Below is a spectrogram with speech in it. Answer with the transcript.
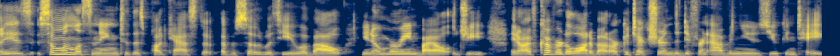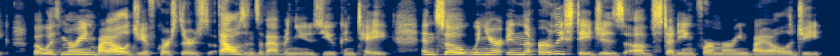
is someone listening to this podcast episode with you about you know marine biology you know i've covered a lot about architecture and the different avenues you can take but with marine biology of course there's thousands of avenues you can take and so when you're in the early stages of studying for marine biology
